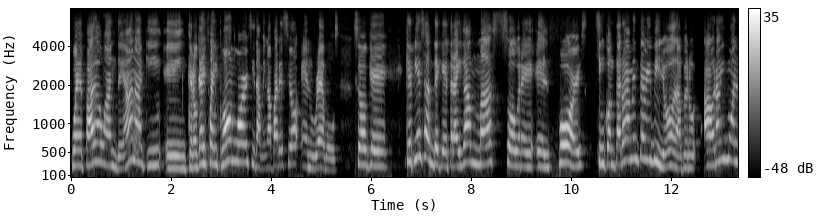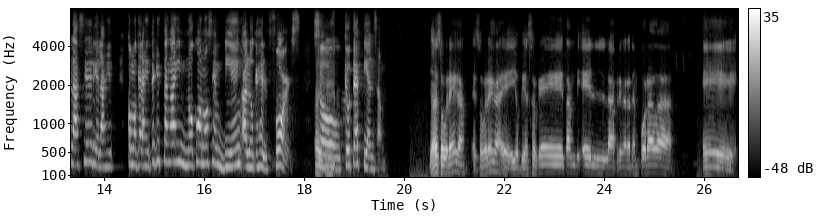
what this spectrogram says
fue Padawan de Anakin, en, creo que ahí fue en Clone Wars y también apareció en Rebels. So que, ¿Qué piensan de que traigan más sobre el Force, sin contar obviamente a Baby Yoda, pero ahora mismo en la serie, la gente, como que la gente que están ahí no conocen bien a lo que es el Force. So, ¿Qué ustedes piensan? Ya, eso brega, eso brega. Eh, yo pienso que también la primera temporada eh,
